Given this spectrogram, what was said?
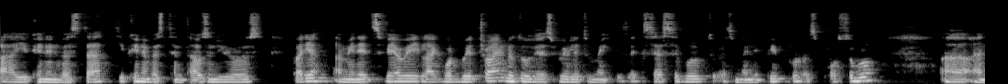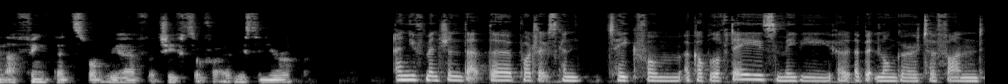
Uh, you can invest that. You can invest 10,000 euros. But yeah, I mean, it's very like what we're trying to do is really to make this accessible to as many people as possible. Uh, and I think that's what we have achieved so far, at least in Europe. And you've mentioned that the projects can take from a couple of days, maybe a, a bit longer to fund.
